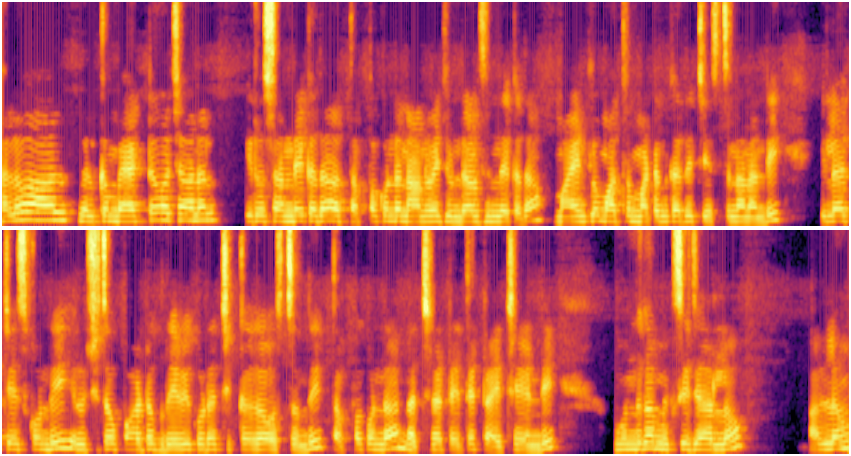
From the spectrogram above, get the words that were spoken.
Hello all welcome back to our channel. ఈరోజు సండే కదా తప్పకుండా నాన్ వెజ్ ఉండాల్సిందే కదా. మా ఇంట్లో మాత్రం మటన్ కర్రీ చేస్తున్నానండి. ఇలా చేసుకోండి రుచితో పాటు గ్రేవీ కూడా చిక్కగా వస్తుంది. తప్పకుండా నచ్చినట్టయితే ట్రై చేయండి. ముందుగా మిక్సీ జార్లో అల్లం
